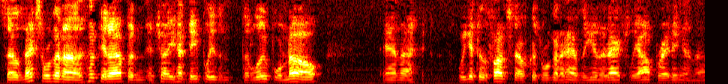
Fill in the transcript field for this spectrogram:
So next we're going to hook it up and, and, show you how deeply the, the loop will know. And uh, we get to the fun stuff because we're going to have the unit actually operating. And uh,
